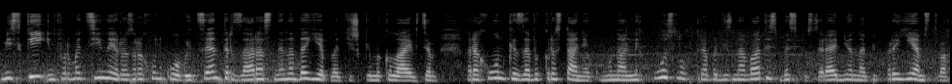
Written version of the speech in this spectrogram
Міський інформаційний розрахунковий центр зараз не надає платіжки миколаївцям. Рахунки за використання комунальних послуг треба дізнаватись безпосередньо на підприємствах,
